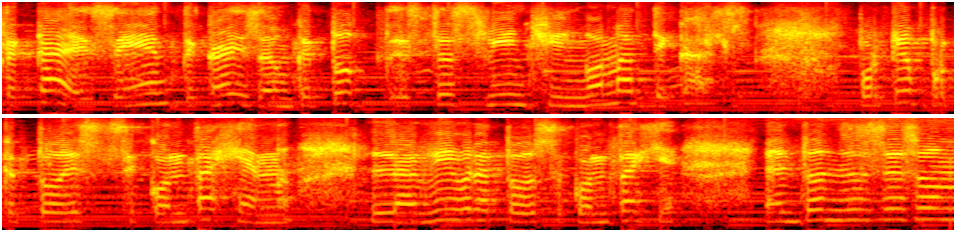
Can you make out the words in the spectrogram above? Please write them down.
te caes, ¿eh? Te caes, aunque tú estés bien chingona, te caes. ¿Por qué? Porque todo se contagia, ¿no? La vibra, todo se contagia. Entonces es un,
